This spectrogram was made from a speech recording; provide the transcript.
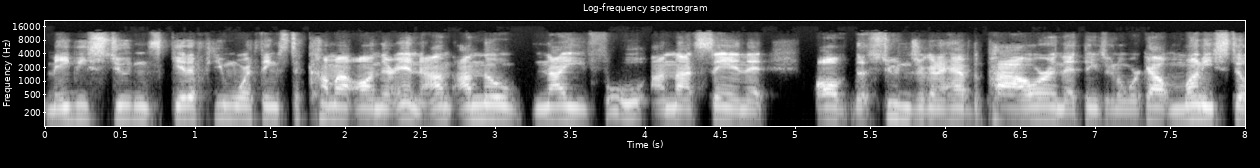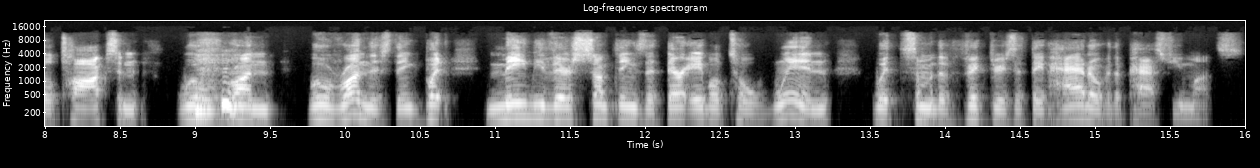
maybe students get a few more things to come out on their end. I'm, I'm no naive fool. I'm not saying that all the students are going to have the power and that things are going to work out. Money still talks and we'll run we'll run this thing, but maybe there's some things that they're able to win with some of the victories that they've had over the past few months.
